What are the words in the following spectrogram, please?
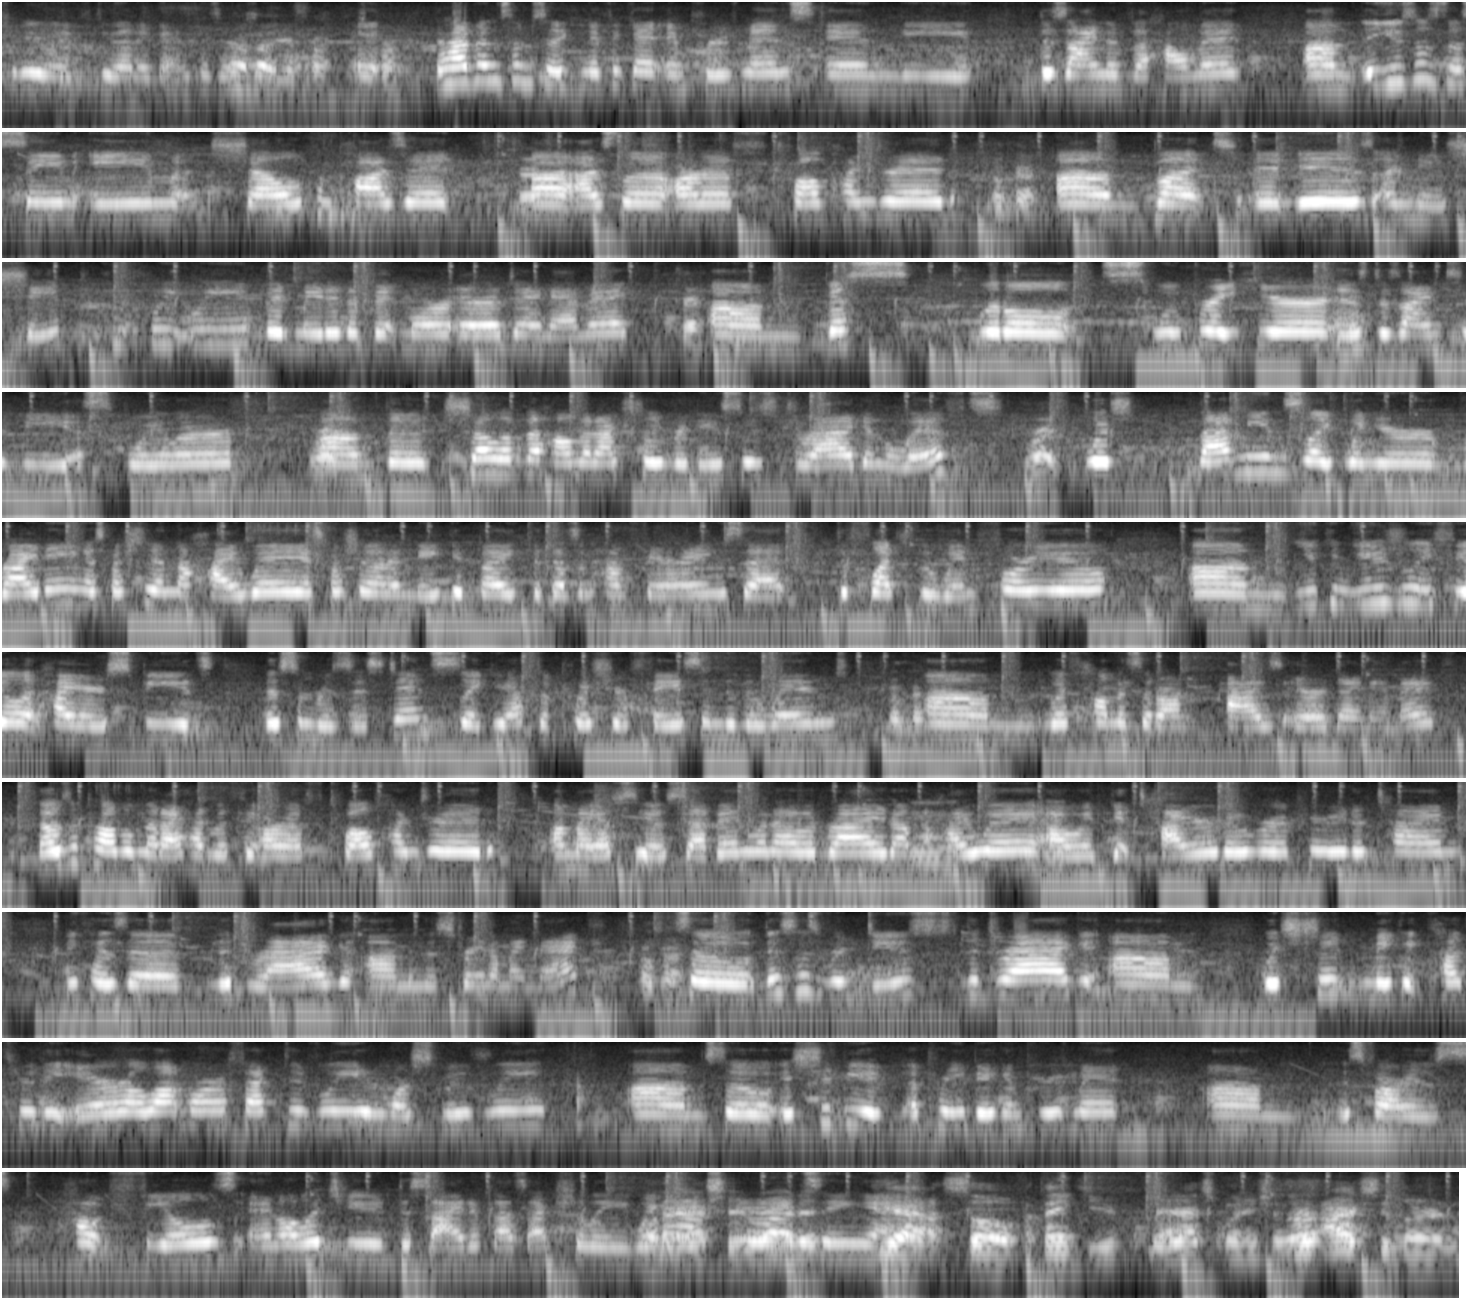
Should we like do that again? Because No, no, you're fine. Okay. There have been some significant improvements in the design of the helmet. Um, it uses the same AIM shell composite Okay. uh, as the RF 1200. Okay. Um, but it is a new shape completely. They've made it a bit more aerodynamic. Okay. Um, this little swoop right here is designed to be a spoiler. Right. Um, the shell of the helmet actually reduces drag and lift, Right. which that means like when you're riding, especially on the highway, especially on a naked bike that doesn't have fairings that deflect the wind for you. Um, you can usually feel at higher speeds there's some resistance, like you have to push your face into the wind Okay. um, with helmets that aren't as aerodynamic. That was a problem that I had with the RF 1200 on my FZ07 when I would ride on the Mm, highway. I would get tired over a period of time because of the drag um, and the strain on my neck. Okay. So this has reduced the drag, um, which should make it cut through the air a lot more effectively and more smoothly. Um, so it should be a, a pretty big improvement um, as far as how it feels, and I'll let you decide if that's actually what when I you're actually ride it. experiencing. Yeah. So thank you for your explanation. I actually learned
